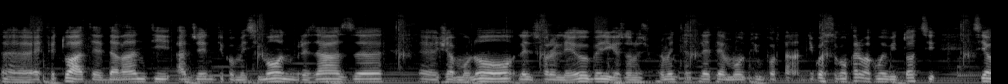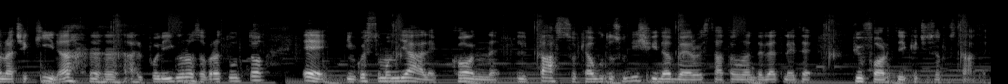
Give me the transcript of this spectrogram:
eh, effettuate davanti a gente come Simone, Bresaz, eh, Jean Monod, le sorelle Euberi che sono sicuramente atlete molto importanti. Questo conferma come Vittozzi sia una cecchina al poligono soprattutto e in questo mondiale con il passo che ha avuto su DC davvero è stata una delle atlete più forti che ci sono state.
